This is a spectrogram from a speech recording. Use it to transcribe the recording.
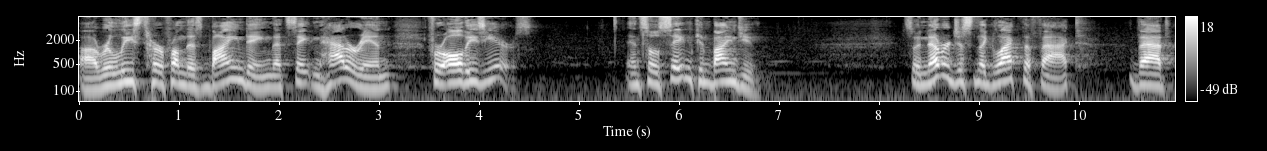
uh, released her from this binding that Satan had her in for all these years. And so Satan can bind you. So never just neglect the fact that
